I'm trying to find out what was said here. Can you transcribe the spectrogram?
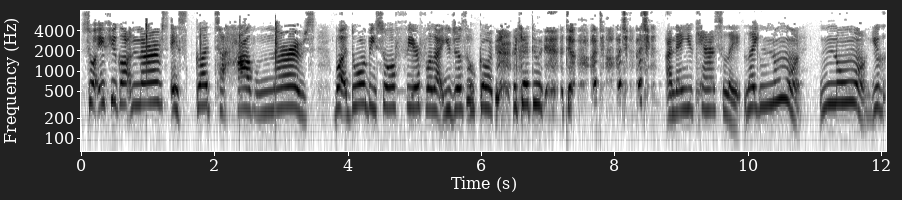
So if you got nerves, it's good to have nerves. But don't be so fearful that you just, oh God, I can't do it. And then you cancel it. Like, no, no. You,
